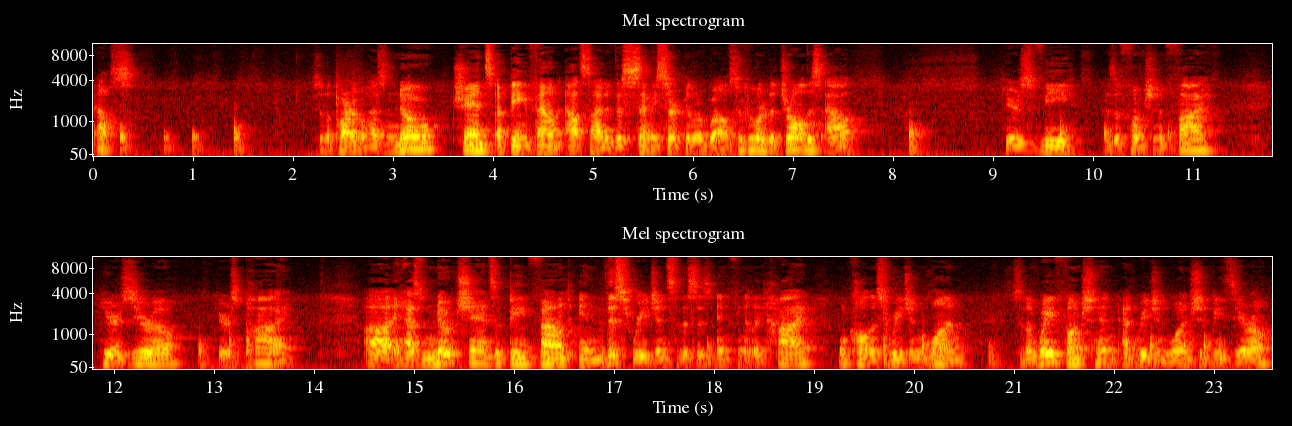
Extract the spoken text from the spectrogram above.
else. So the particle has no chance of being found outside of this semicircular well. So if we wanted to draw this out, here's v as a function of phi, here's 0, here's pi. Uh, it has no chance of being found in this region, so this is infinitely high. We'll call this region 1. So the wave function at region 1 should be 0.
